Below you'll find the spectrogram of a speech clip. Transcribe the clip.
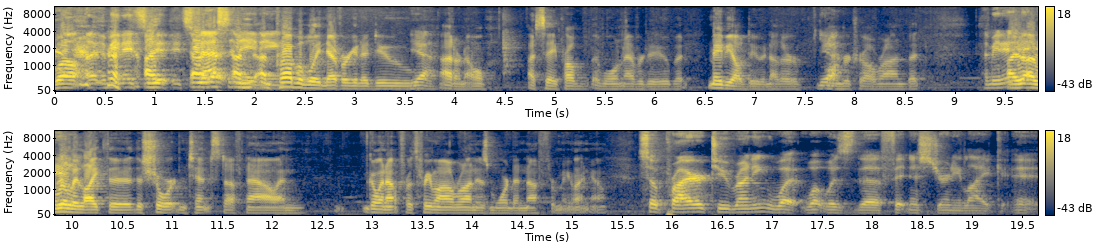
well, I I mean, it's I- it's I- I'm- fascinating. I'm, probably never going to do. Yeah. I don't know. I say probably won't ever do, but maybe I'll do another Yeah. longer trail run. But I mean, it- I, I it- really like the the short, intense stuff now, and going out for a three mile run is more than enough for me right now. So prior to running, what what was the fitness journey like? Uh,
